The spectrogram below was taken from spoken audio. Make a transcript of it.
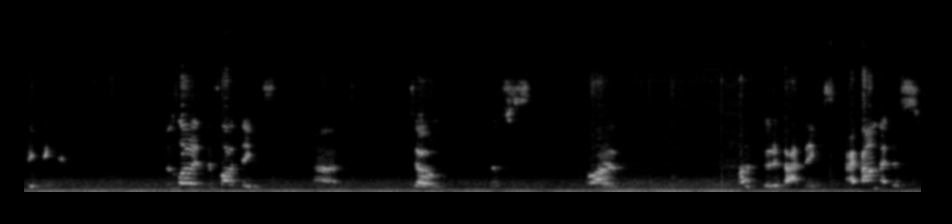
I think there's a lot of, there's a lot of things. Um, so there's a lot of, a lot of good and bad things. I found that just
